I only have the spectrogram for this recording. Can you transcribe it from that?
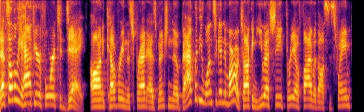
That's all that we have here for today on covering the spread. As mentioned, though, back with you once again tomorrow, talking UFC 305 with Austin Swaim.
